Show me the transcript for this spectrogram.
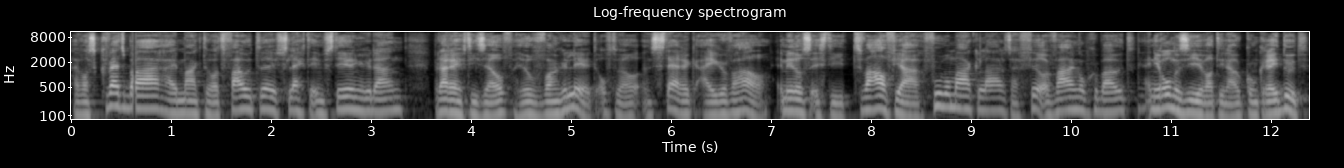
Hij was kwetsbaar, hij maakte wat fouten, heeft slechte investeringen gedaan. Maar daar heeft hij zelf heel veel van geleerd. Oftewel een sterk eigen verhaal. Inmiddels is hij 12 jaar voetbalmakelaar, dus heeft veel ervaring opgebouwd. En hieronder zie je wat hij nou concreet doet.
